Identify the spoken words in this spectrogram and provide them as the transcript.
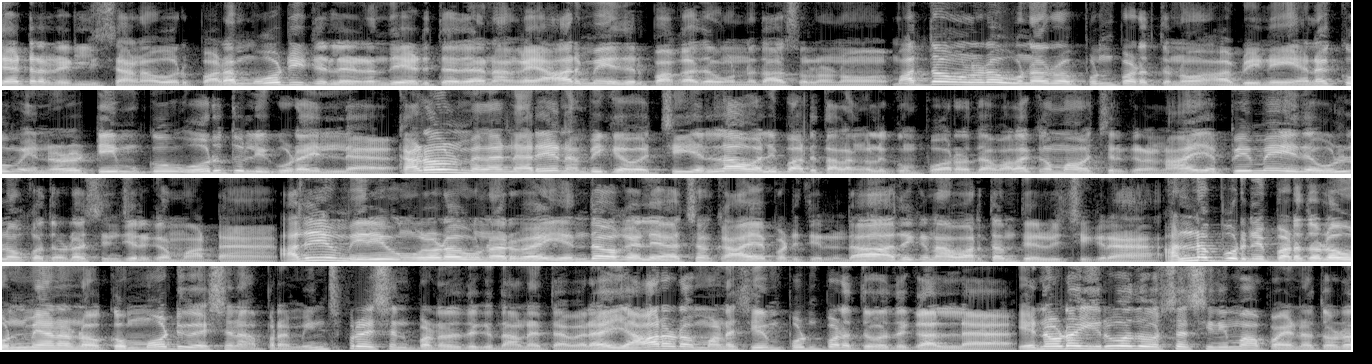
தேட்டர் ரிலீஸ் ஆன ஒரு படம் ஓடிடில இருந்து எடுத்ததை நாங்கள் யாருமே எதிர்பார்க்காத ஒன்று தான் சொல்லணும். மற்றவங்களோட உணர்வை புண்படுத்தணும் அப்படின்னு எனக்கும் என்னோட டீமுக்கும் ஒரு துளி கூட இல்லை. கடவுள் மேல நிறைய நம்பிக்கை வச்சு எல்லா வழிபாட்டு தலங்களுக்கும் போறத வழக்கமா வச்சிருக்கிறேன்னா எப்பயுமே இதை உள்நோக்கத்தோட செஞ்சிருக்க மாட்டேன். அதையும் மீறி உங்களோட உணர்வை எந்த வகையிலையாச்சும் காயப்படுத்தியிருந்தா அதுக்கு நான் வருத்தம் தெரிவிச்சுக்கிறேன். அன்னபூர்ணி படத்தோட உண்மையான நோக்கம் மோட்டிவேஷன் அப்புறம் இன்ஸ்பிரேஷன் பண்றதுக்கு தானே தவிர யாரோட மனசையும் புண்படுத்துவதுக்கு அல்ல. என்னோட இருபது வருஷ சினிமா பயணத்தோட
